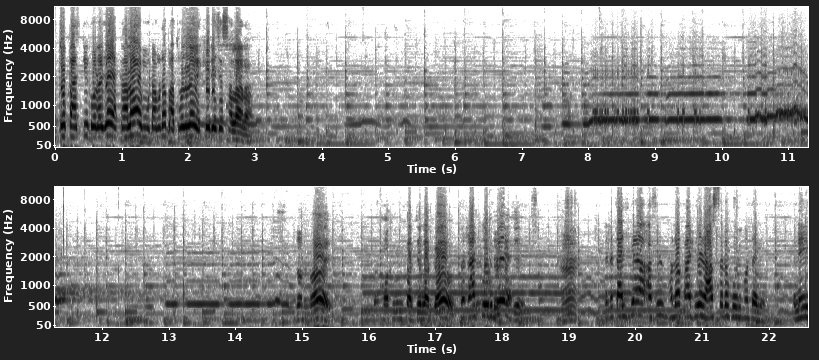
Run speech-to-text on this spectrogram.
এত কাজ কি করা যায়? একালায় মোটা মোটা পাথর রেখে দিয়েছে সালারা ভাই কতক্ষণ কাজে লাগাও। কাজ করবে? হ্যাঁ। তাহলে ভালো কাজ রাস্তাটা করব তাহলে। এই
